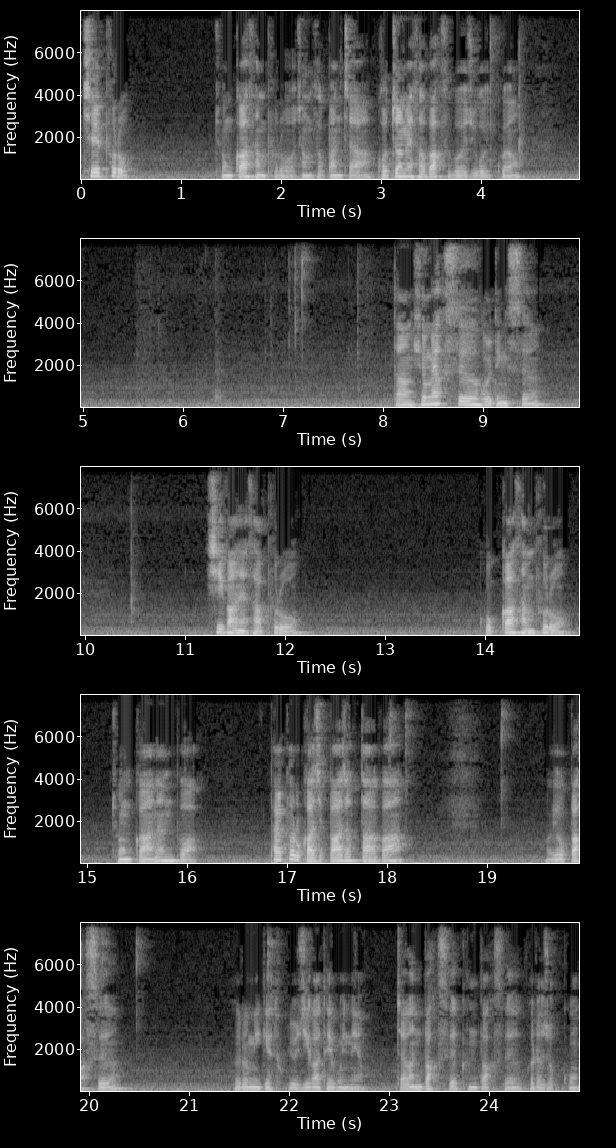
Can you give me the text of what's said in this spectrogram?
7% 종가 3% 정석 반짝 고점에서 박스 보여주고 있고요. 다음 휴맥스 홀딩스. 시간의 4% 고가 3% 종가는 보합. 8%까지 빠졌다가 요 박스. 흐름이 계속 유지가 되고 있네요. 작은 박스 큰 박스 그려줬고.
